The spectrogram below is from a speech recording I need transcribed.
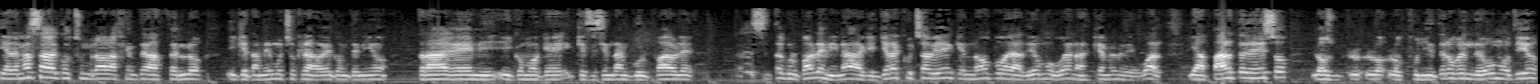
y además se ha acostumbrado a la gente a hacerlo y que también muchos creadores de contenido traguen y, y como que, que se sientan culpables. No se sienta culpable ni nada. Que quiera escuchar bien, que no, pues adiós, muy buena. Es que me da igual. Y aparte de eso, los, los, los puñeteros vende humo, tío,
